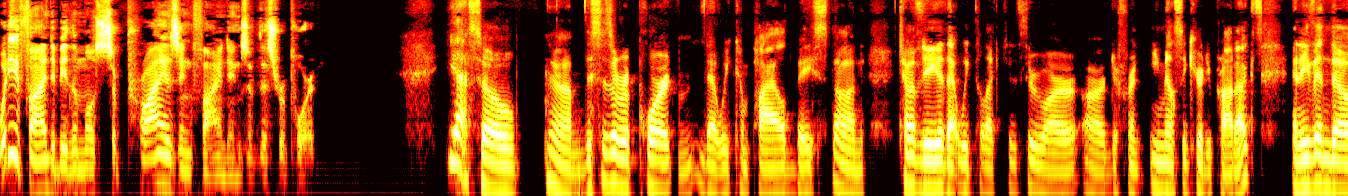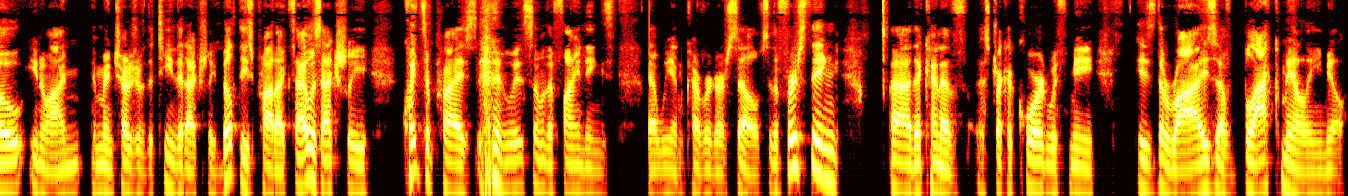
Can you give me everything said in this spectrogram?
What do you find to be the most surprising findings of this report? Yeah, so um, this is a report that we compiled based on ton of data that we collected through our, our different email security products. And even though, you know, I'm, I'm in charge of the team that actually built these products, I was actually quite surprised with some of the findings that we uncovered ourselves. So the first thing uh, that kind of struck a chord with me is the rise of blackmail email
